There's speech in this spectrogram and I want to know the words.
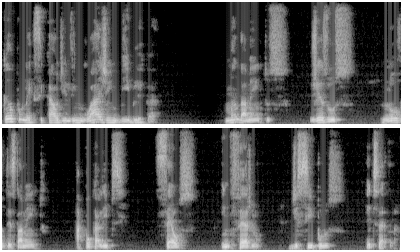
Campo lexical de linguagem bíblica. Mandamentos, Jesus, Novo Testamento, Apocalipse, céus, inferno, discípulos, etc.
